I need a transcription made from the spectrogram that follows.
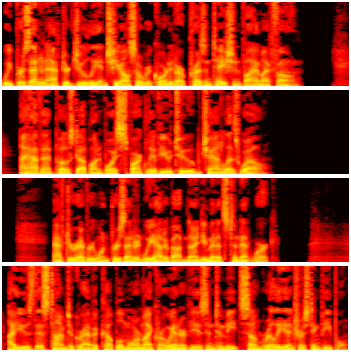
We presented after Julie and she also recorded our presentation via my phone. I have that post up on Voice Spark Live YouTube channel as well. After everyone presented we had about 90 minutes to network. I used this time to grab a couple more micro interviews and to meet some really interesting people.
